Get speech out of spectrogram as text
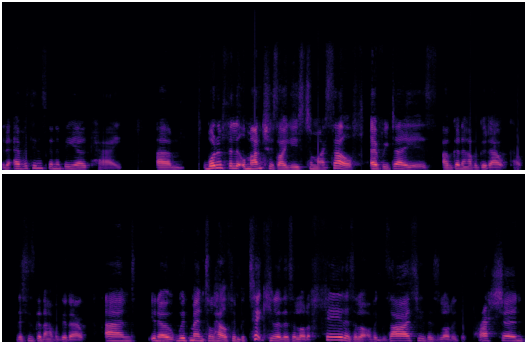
You know, everything's going to be okay. Um, one of the little mantras I use to myself every day is, I'm going to have a good outcome. This is going to have a good outcome. And, you know, with mental health in particular, there's a lot of fear, there's a lot of anxiety, there's a lot of depression.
